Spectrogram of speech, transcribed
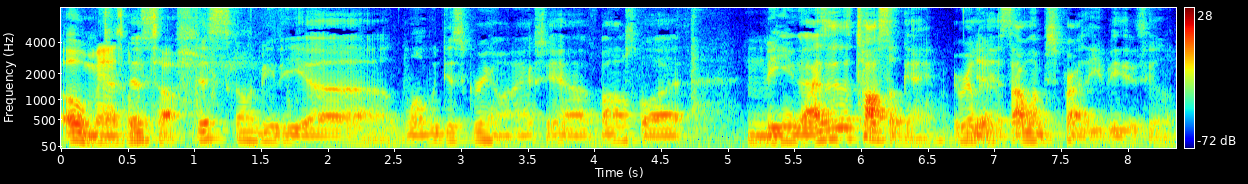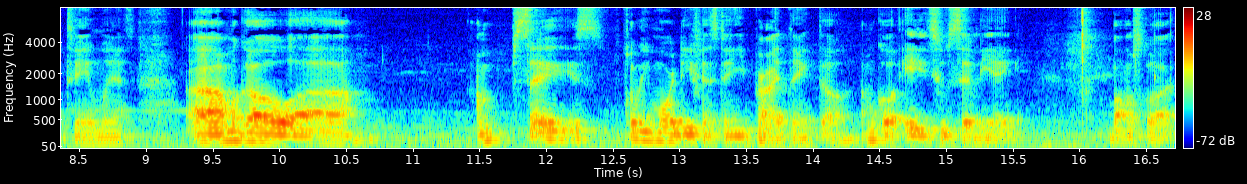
Oh man, it's gonna This be tough. This is gonna be the uh, one we disagree on. I actually have Bomb Squad Mm-hmm. beating you guys. It's a toss up game. It really Yeah. is. I wouldn't be surprised if either team, team wins. Uh, I'm gonna go. Uh, I'm say it's gonna be more defense than you probably think though. I'm gonna go 82-78. Bomb Squad.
